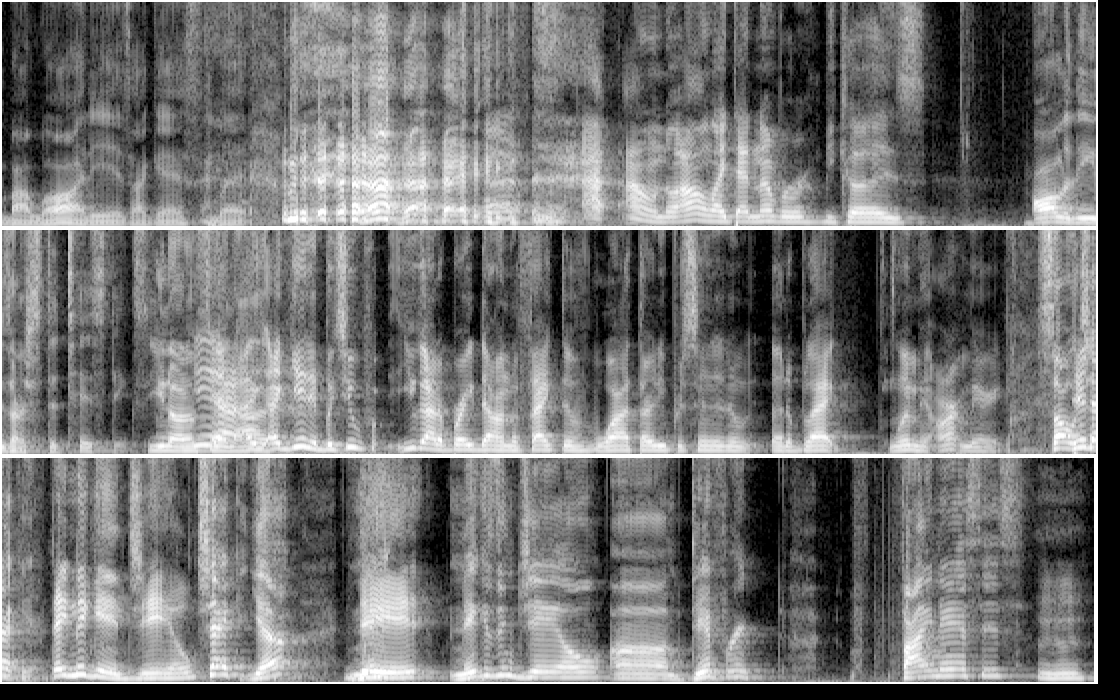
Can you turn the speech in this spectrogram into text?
by law it is, I guess, but I, I don't know. I don't like that number because all of these are statistics. You know what I'm yeah, saying? I, I get it, but you you got to break down the fact of why thirty percent of the, of the black women aren't married. so They- check it. They nigga in jail. Check it. Yep. Dead. Nig- niggas in jail. Um, different finances. Mm-hmm.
